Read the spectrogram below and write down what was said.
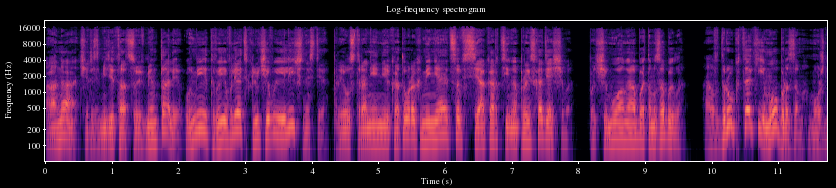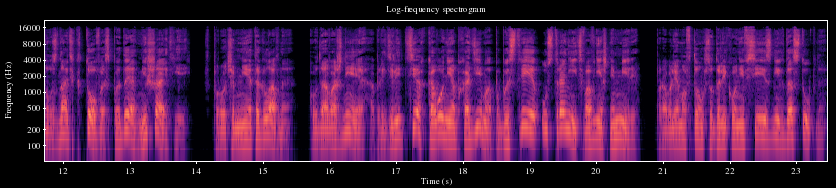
Она через медитацию в ментале умеет выявлять ключевые личности, при устранении которых меняется вся картина происходящего. Почему она об этом забыла? А вдруг таким образом можно узнать, кто в СПД мешает ей? Впрочем, не это главное. Куда важнее определить тех, кого необходимо побыстрее устранить во внешнем мире. Проблема в том, что далеко не все из них доступны.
